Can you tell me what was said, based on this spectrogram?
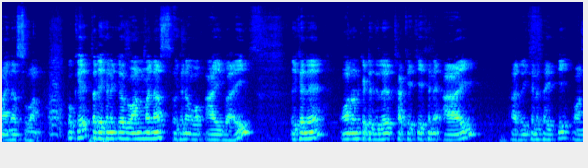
মাইনাস ওয়ান ওকে তাহলে এখানে কি হবে? ওয়ান মাইনাস এখানে আই বাই এখানে ওয়ান ওয়ান কেটে দিলে থাকে কি এখানে আই আর এখানে থাকে কি? ওয়ান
